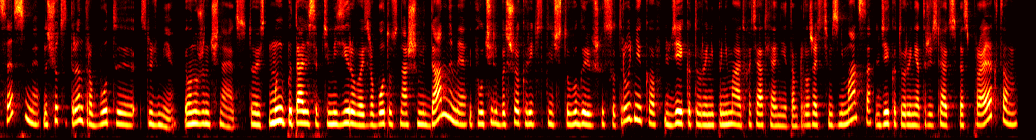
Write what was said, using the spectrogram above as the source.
процессами, начнется тренд работы с людьми, и он уже начинается. То есть мы пытались оптимизировать работу с нашими данными и получили большое количество выгоревших сотрудников, людей, которые не понимают, хотят ли они там продолжать этим заниматься, людей, которые не отождествляют себя с проектом.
